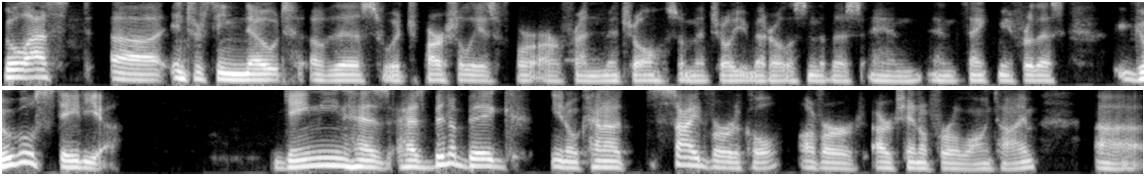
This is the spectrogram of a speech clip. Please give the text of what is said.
The last uh, interesting note of this, which partially is for our friend Mitchell. So, Mitchell, you better listen to this and and thank me for this. Google Stadia gaming has has been a big you know kind of side vertical of our our channel for a long time. Uh,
